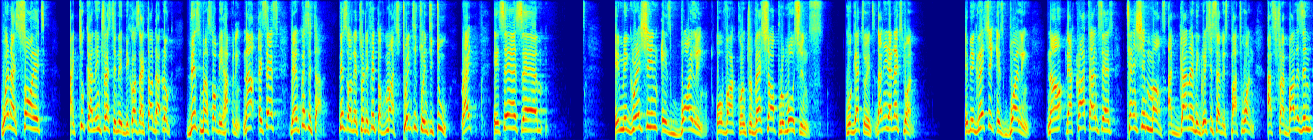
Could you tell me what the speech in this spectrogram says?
When I saw it, I took an interest in it because I thought that, look, this must not be happening. Now, it says the inquisitor this is on the 25th of March, 2022, right? It says um, immigration is boiling over controversial promotions. We'll get to it. Danny, the next one. Immigration is boiling. Now, the Accra Times says tension mounts at Ghana Immigration Service, part one, as tribalism,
